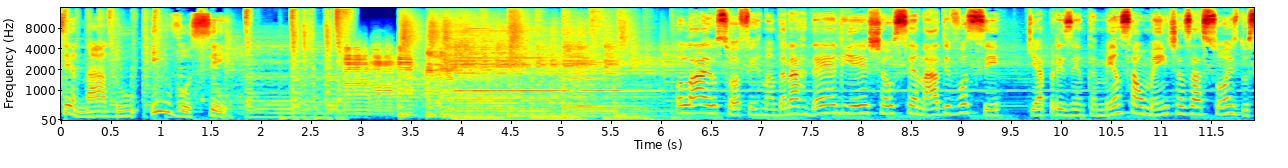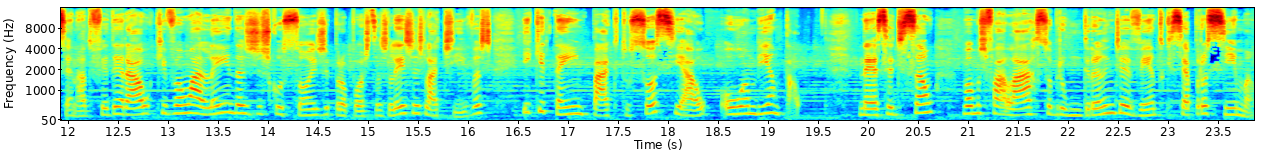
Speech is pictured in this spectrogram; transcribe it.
Senado e você. Olá, eu sou a Fernanda Nardelli e este é o Senado e você, que apresenta mensalmente as ações do Senado Federal que vão além das discussões de propostas legislativas e que têm impacto social ou ambiental. Nessa edição, vamos falar sobre um grande evento que se aproxima.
